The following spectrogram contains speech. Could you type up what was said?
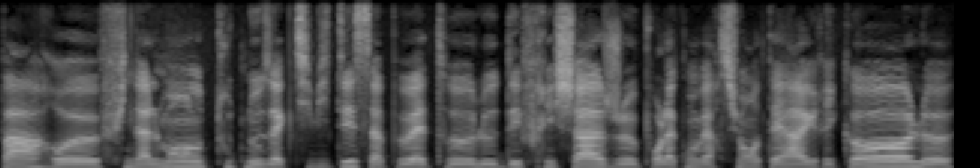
par finalement toutes nos activités. Ça peut être le défrichage pour la conversion en terre agricole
